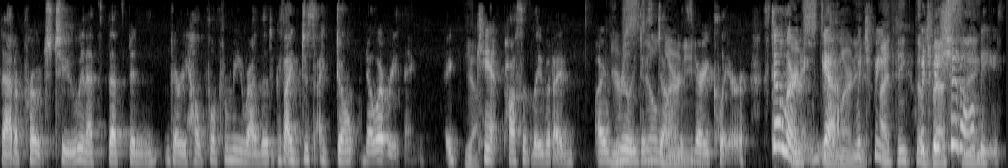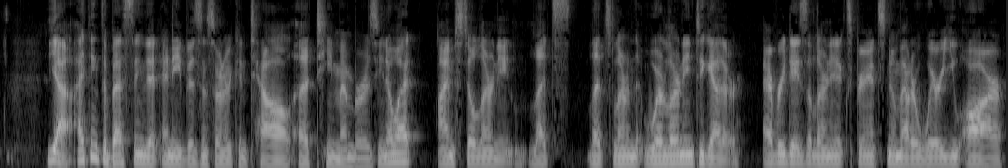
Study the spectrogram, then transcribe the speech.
that approach too and that's that's been very helpful for me rather because i just i don't know everything I yeah. can't possibly, but I I You're really just don't. Learning. It's very clear. Still learning. Still yeah, learning. which we I think the which best we should thing, all be. Yeah, I think the best thing that any business owner can tell a team member is, you know what, I'm still learning. Let's let's learn that we're learning together. Every day is a learning experience, no matter where you are.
